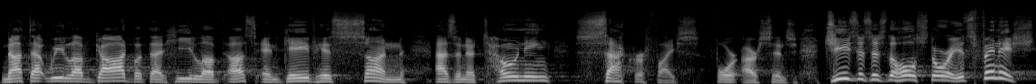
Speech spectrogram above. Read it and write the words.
Not that we love God, but that He loved us and gave His Son as an atoning sacrifice for our sins. Jesus is the whole story. It's finished.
